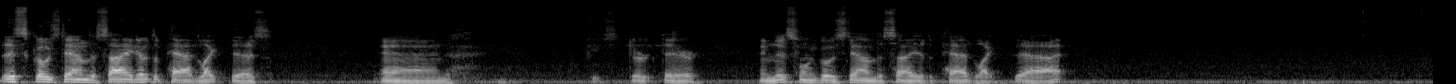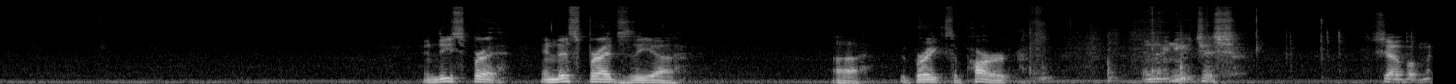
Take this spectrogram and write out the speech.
This goes down the side of the pad like this. And piece of dirt there. And this one goes down the side of the pad like that. And these spread, and this spreads the uh, uh, the brakes apart and then you just shove them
